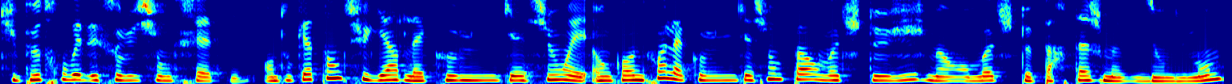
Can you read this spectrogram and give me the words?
tu peux trouver des solutions créatives. En tout cas, tant que tu gardes la communication, et encore une fois, la communication pas en mode je te juge, mais en mode je te partage ma vision du monde,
